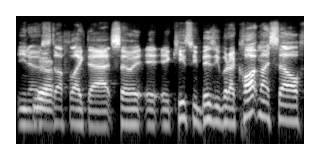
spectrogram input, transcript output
you know, Yeah. stuff like that. So it, it, it keeps me busy. But I caught myself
